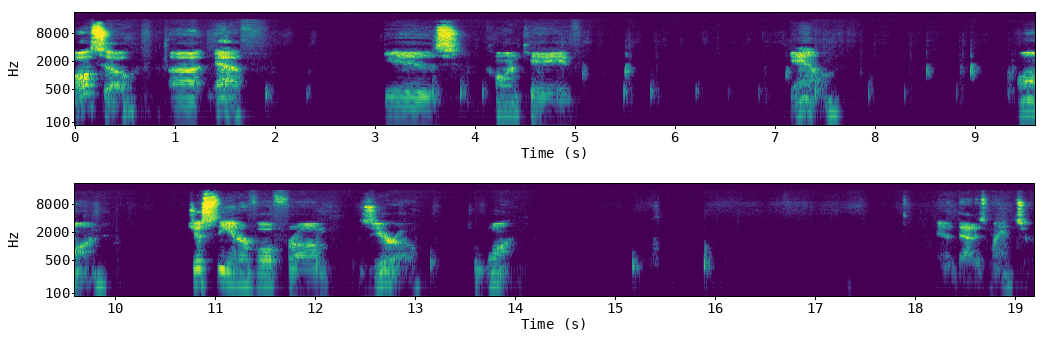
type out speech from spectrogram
Also, uh, f is concave down on just the interval from 0 to 1. And that is my answer.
